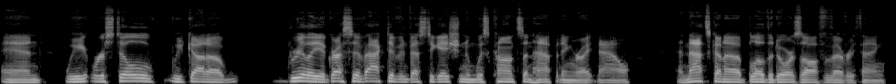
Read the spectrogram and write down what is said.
And we, we're still, we've got a really aggressive, active investigation in Wisconsin happening right now, and that's going to blow the doors off of everything.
